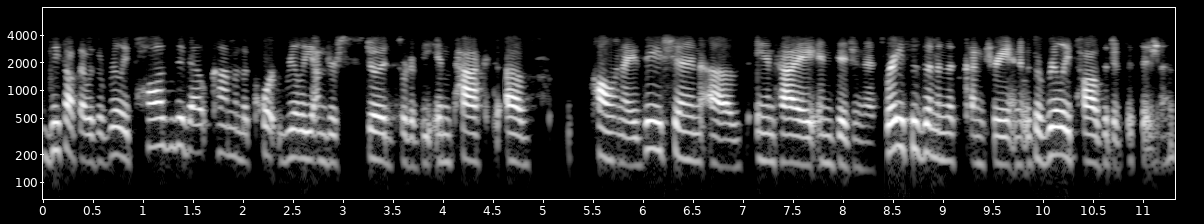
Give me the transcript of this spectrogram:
we thought that was a really positive outcome, and the court really understood sort of the impact of colonization, of anti Indigenous racism in this country, and it was a really positive decision.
